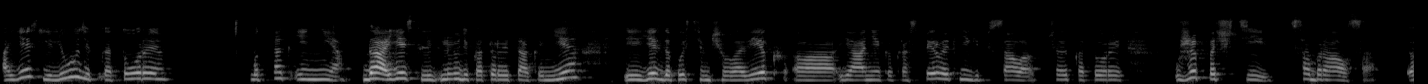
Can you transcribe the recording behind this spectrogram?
а есть ли люди, которые вот так и не? Да, есть люди, которые так и не, и есть, допустим, человек, а, я о ней как раз в первой книге писала, человек, который уже почти собрался э,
